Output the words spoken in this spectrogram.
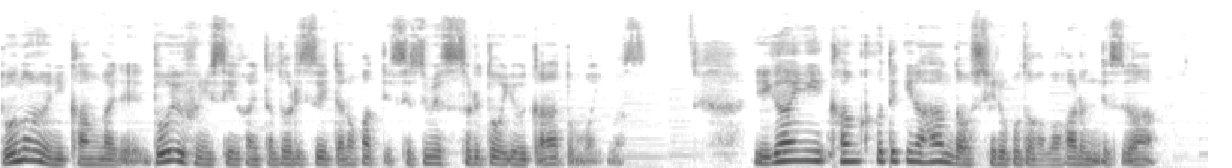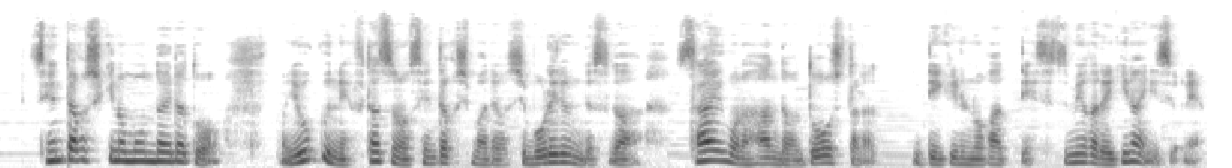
どのように考えて、どういうふうに正解にたどり着いたのかって説明すると良いかなと思います。意外に感覚的な判断をしていることがわかるんですが、選択式の問題だと、よくね、二つの選択肢までは絞れるんですが、最後の判断をどうしたらできるのかって説明ができないんですよね。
